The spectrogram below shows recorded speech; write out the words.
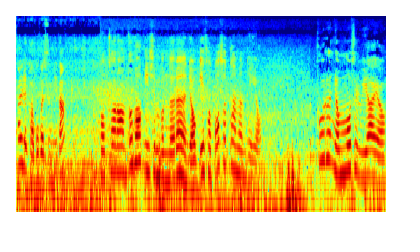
빨리 가보겠습니다. 저처럼 뚜벅이신 분들은 여기서 버스 타면 돼요. 푸른 연못을 위하여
